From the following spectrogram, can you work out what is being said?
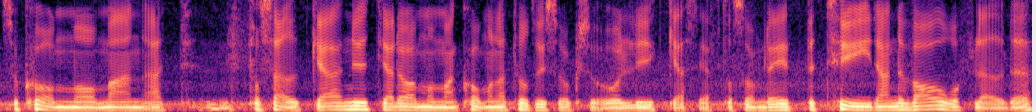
så kommer man att försöka nyttja dem och man kommer naturligtvis också att lyckas eftersom det är ett betydande varuflöde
